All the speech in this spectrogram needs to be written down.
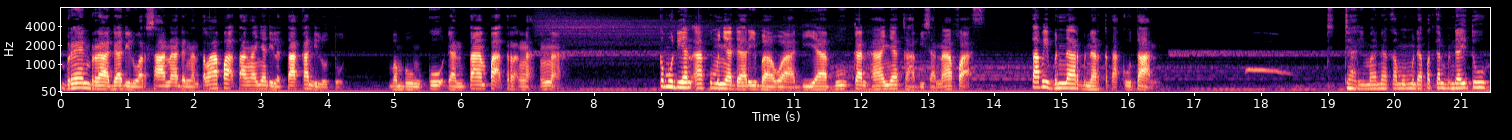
Brand berada di luar sana dengan telapak tangannya diletakkan di lutut Membungkuk dan tampak terengah-engah Kemudian aku menyadari bahwa dia bukan hanya kehabisan nafas Tapi benar-benar ketakutan Dari mana kamu mendapatkan benda itu?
